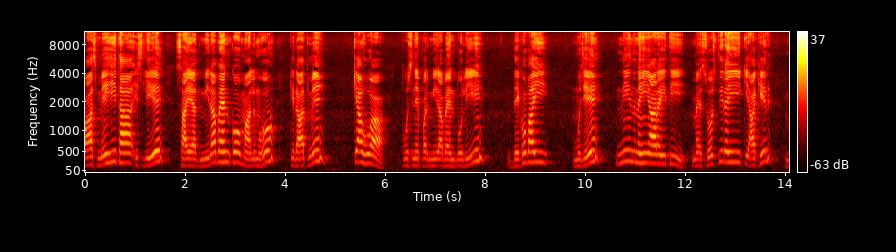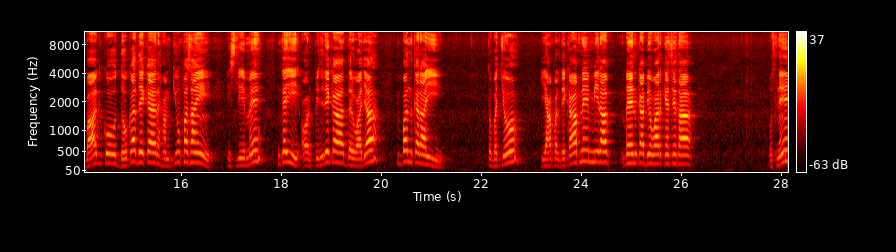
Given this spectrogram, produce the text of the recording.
पास में ही था। इसलिए शायद मीरा बहन को मालूम हो कि रात में क्या हुआ। पूछने पर मीरा बहन बोली, देखो भाई, मुझे नींद नहीं आ रही थी। मैं सोचती रही कि आखिर बाघ को धोखा देकर हम क्यों फंसाएँ? इसलिए मैं गई और पिंजरे का दरवाज़ा बंद कराई। तो बच्चों, यहाँ पर देखा आपने मीरा बहन का व्यवहार कैसे था? उसने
